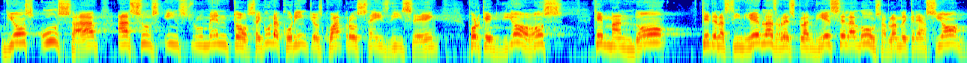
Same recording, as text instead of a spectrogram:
Dios usa a sus instrumentos. Segunda Corintios 4, 6 dice, porque Dios que mandó que de las tinieblas resplandiese la luz, hablando de creación,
